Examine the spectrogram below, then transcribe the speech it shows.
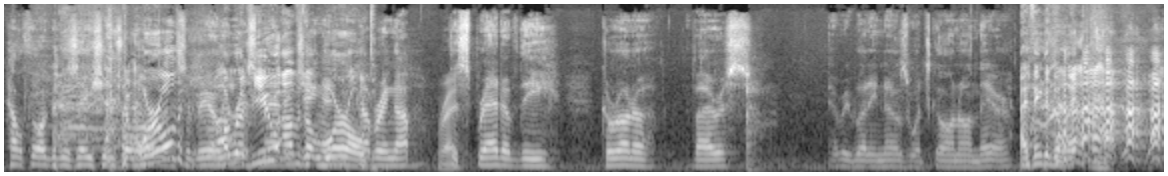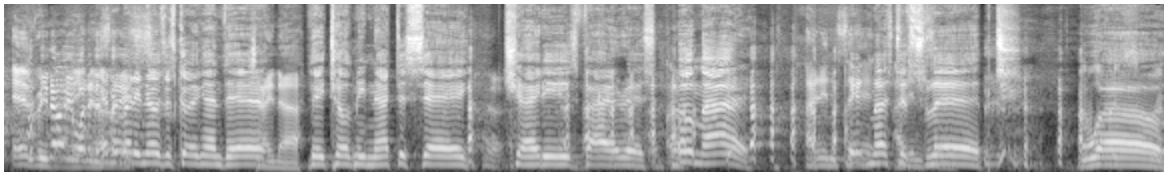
Health Organization's the world? severely A review of the world. covering up Right. the spread of the coronavirus. Everybody knows what's going on there. I think the delay. Everybody You know you wanted to say- Everybody knows what's going on there. China. They told me not to say Chinese virus. Oh my. I didn't say It it. must have didn't say it. slipped. Whoa.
